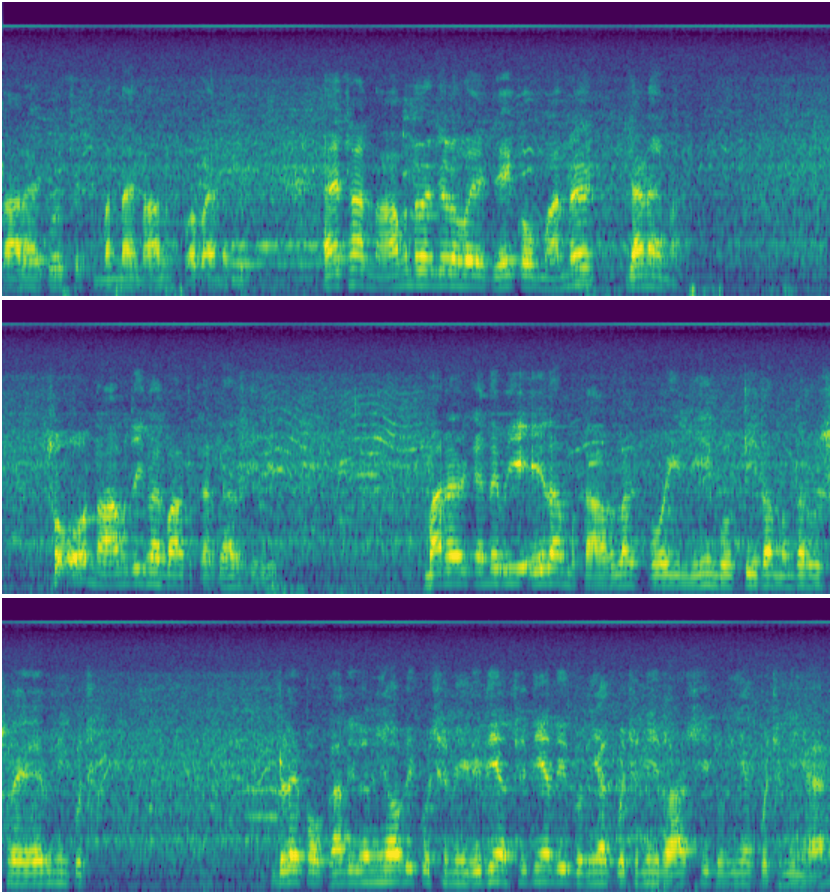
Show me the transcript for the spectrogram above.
ਤਾਰੈ ਗੁਰ ਸਿੱਖ ਮੰਨਾ ਨਾਨਕ ਪਵੈ ਨ ਐਸਾ ਨਾਮ ਨਿਰੰਜਨ ਹੋਏ, ਜੇ ਕੋ ਮਨ ਜਾਣੈ ਮਨ। ਸੋ ਉਹ ਨਾਮ ਦੀ ਮੈਂ ਬਾਤ ਕਰਦਾ ਸੀ। ਮਹਾਰਾਜ ਕਹਿੰਦੇ ਵੀ ਇਹਦਾ ਮੁਕਾਬਲਾ ਕੋਈ ਨਹੀਂ ਮੋਤੀ ਦਾ ਮੰਦਰ ਉਸਰੇ, ਇਹ ਵੀ ਨਹੀਂ ਕੁਛ ਜਿਹੜੇ ਭੋਗਾਂ ਦੀ ਦੁਨੀਆ, ਉਹ ਵੀ ਕੁਛ ਨਹੀਂ। ਰਿਧੀਆਂ ਸਿੱਧੀਆਂ ਦੀ ਦੁਨੀਆ ਕੁਛ ਨਹੀਂ ਰਾਸ਼ੀ ਦੁਨੀਆ ਕੁਛ ਨਹੀਂ ਹੈ।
